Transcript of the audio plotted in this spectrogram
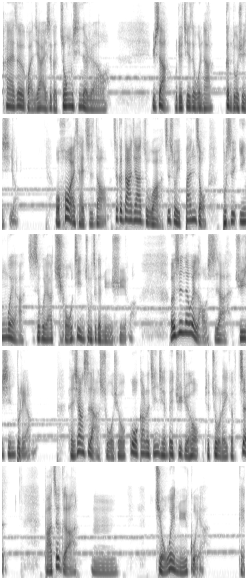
看来这个管家也是个忠心的人哦。于是啊，我就接着问他更多讯息哦。我后来才知道，这个大家族啊，之所以搬走，不是因为啊，只是为了要囚禁住这个女婿哦，而是那位老师啊，居心不良，很像是啊，索求过高的金钱被拒绝后，就做了一个阵，把这个啊，嗯，九位女鬼啊。给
